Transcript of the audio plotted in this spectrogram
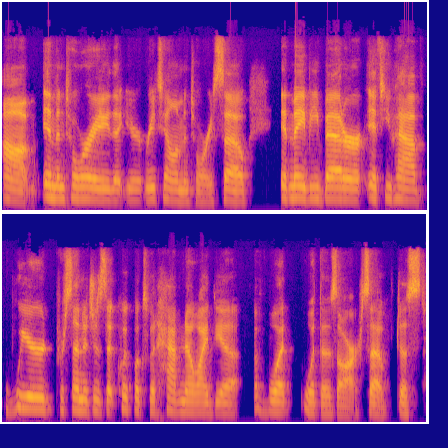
um, inventory that your retail inventory. So it may be better if you have weird percentages that QuickBooks would have no idea of what what those are. So just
